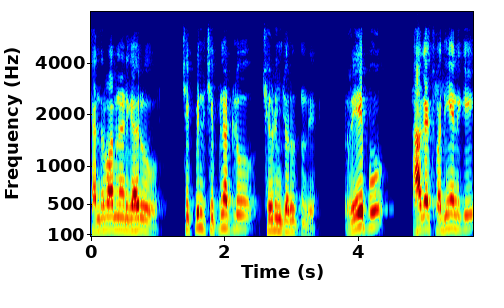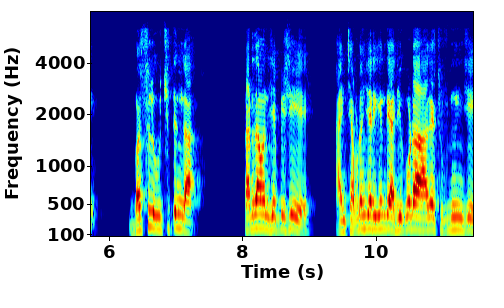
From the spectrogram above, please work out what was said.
చంద్రబాబు నాయుడు గారు చెప్పింది చెప్పినట్లు చేయడం జరుగుతుంది. రేపు ఆగస్టు పదిహేనుకి బస్సులు ఉచితంగా పెడదామని చెప్పేసి ఆయన చెప్పడం జరిగింది. అది కూడా ఆగస్టు ఫిఫ్టీన్ నుంచి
